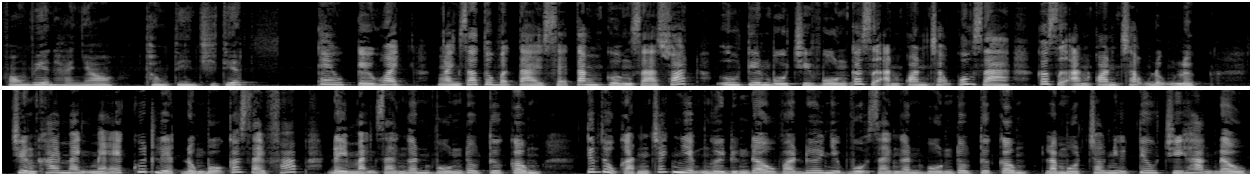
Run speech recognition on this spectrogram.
Phóng viên Hà Nho thông tin chi tiết. Theo kế hoạch, ngành giao thông vận tải sẽ tăng cường giả soát, ưu tiên bố trí vốn các dự án quan trọng quốc gia, các dự án quan trọng động lực, triển khai mạnh mẽ, quyết liệt đồng bộ các giải pháp đẩy mạnh giải ngân vốn đầu tư công, tiếp tục gắn trách nhiệm người đứng đầu và đưa nhiệm vụ giải ngân vốn đầu tư công là một trong những tiêu chí hàng đầu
